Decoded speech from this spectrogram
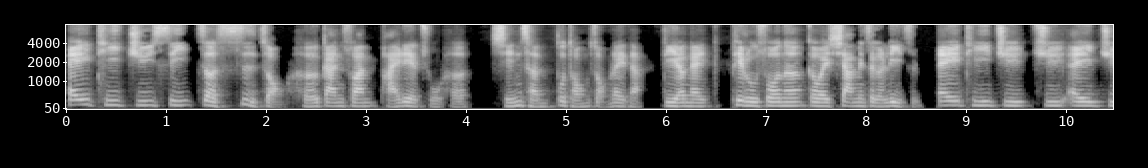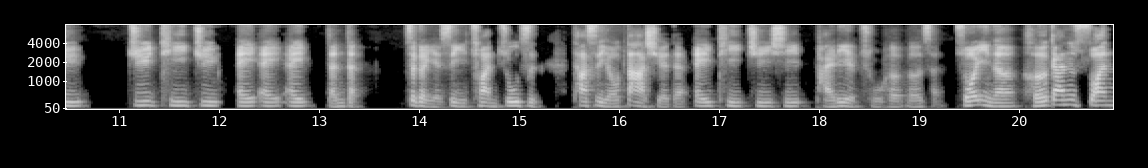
A T G C 这四种核苷酸排列组合形成不同种类的 DNA。譬如说呢，各位下面这个例子 A T G G A G。GTGAAA 等等，这个也是一串珠子，它是由大写的 ATGC 排列组合而成。所以呢，核苷酸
